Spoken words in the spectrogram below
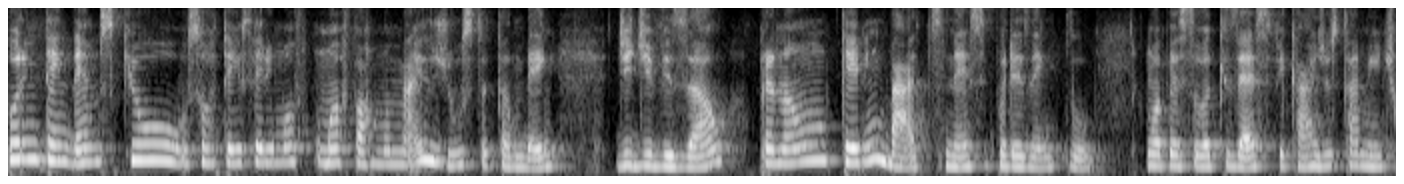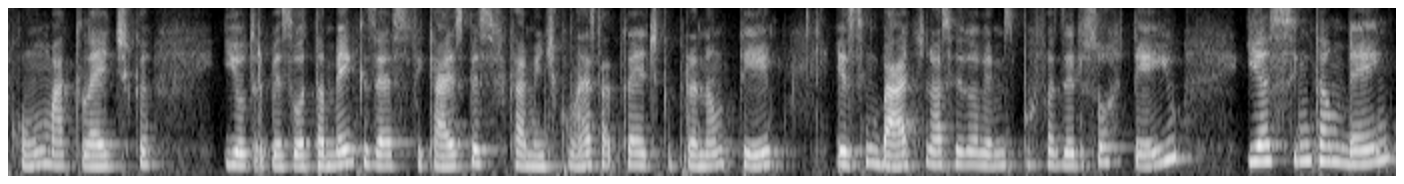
por entendermos que o sorteio seria uma, uma forma mais justa também de divisão, para não ter embates, né? Se, por exemplo, uma pessoa quisesse ficar justamente com uma atlética e outra pessoa também quisesse ficar especificamente com essa atlética, para não ter esse embate, nós resolvemos por fazer o sorteio e assim também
